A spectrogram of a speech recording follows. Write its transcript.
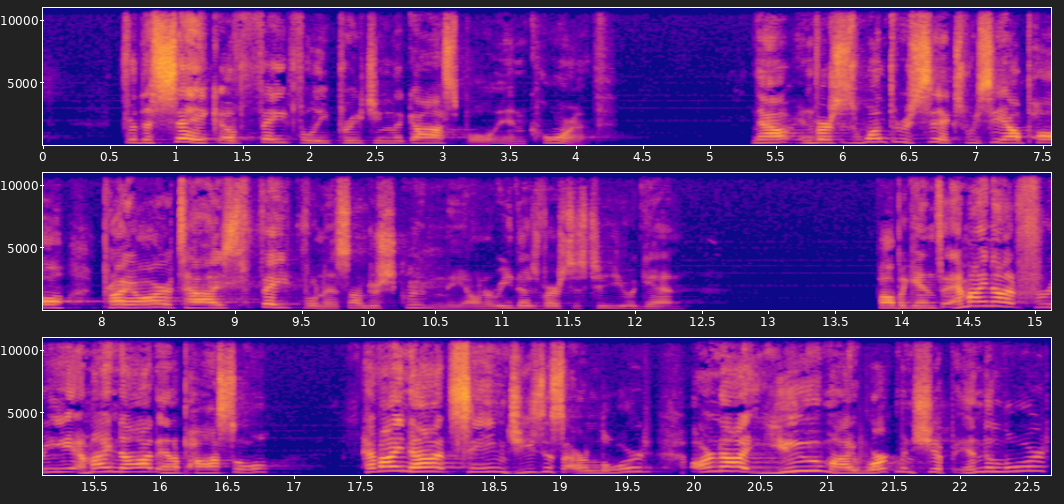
for the sake of faithfully preaching the gospel in Corinth. Now, in verses 1 through 6, we see how Paul prioritized faithfulness under scrutiny. I want to read those verses to you again. Paul begins Am I not free? Am I not an apostle? Have I not seen Jesus our Lord? Are not you my workmanship in the Lord?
